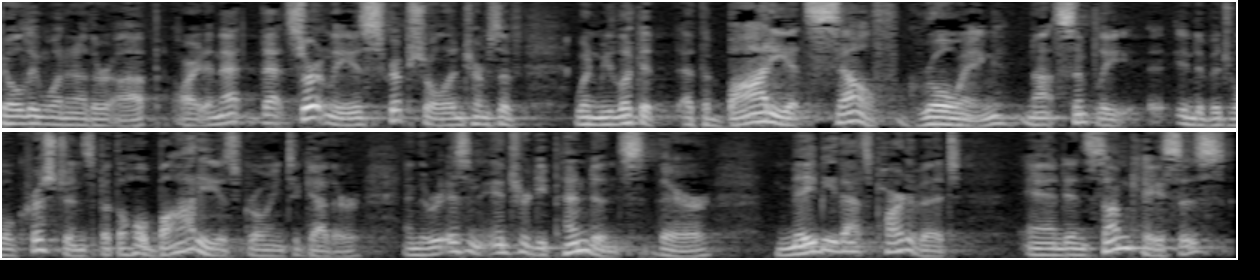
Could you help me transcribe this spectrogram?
building one another up. All right, and that, that certainly is scriptural in terms of when we look at, at the body itself growing, not simply individual Christians, but the whole body is growing together, and there is an interdependence there. Maybe that's part of it. And in some cases,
